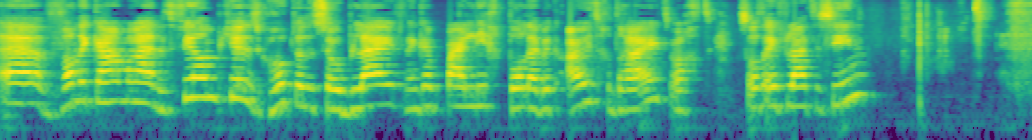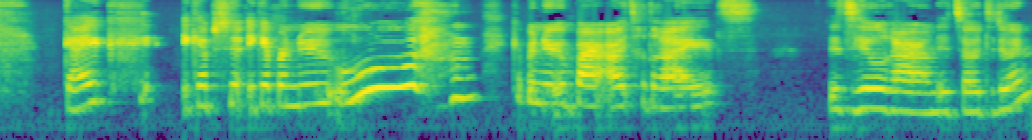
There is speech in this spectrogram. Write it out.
Uh, van de camera en het filmpje. Dus ik hoop dat het zo blijft. En ik heb een paar lichtbollen heb ik uitgedraaid. Wacht, ik zal het even laten zien. Kijk, ik heb, ze, ik heb er nu... Oeh, ik heb er nu een paar uitgedraaid. Dit is heel raar om dit zo te doen.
